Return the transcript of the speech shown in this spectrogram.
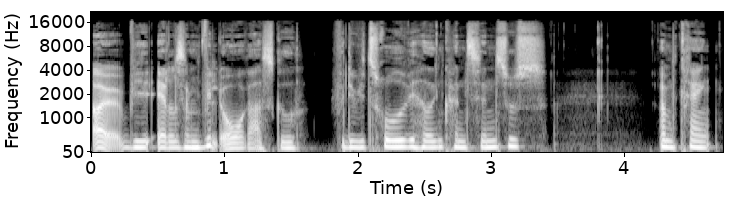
og vi er alle sammen vildt overrasket, fordi vi troede, vi havde en konsensus omkring,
